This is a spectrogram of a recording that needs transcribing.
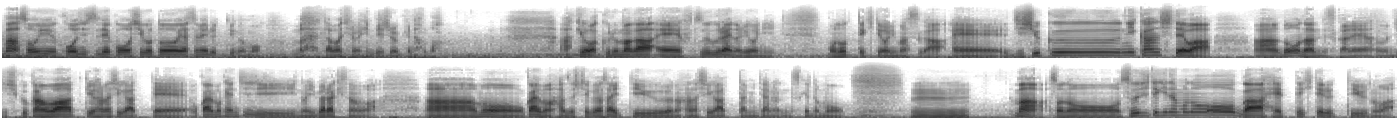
まあそういう口実でこう仕事を休めるっていうのもまあたまにはいいんでしょうけども。あ今日は車が、えー、普通ぐらいの量に戻ってきておりますが、えー、自粛に関してはあどうなんですかね。あの自粛緩和っていう話があって岡山県知事の茨城さんはあもう岡山は外してくださいっていうような話があったみたいなんですけどもうんまあその数字的なものが減ってきてるっていうのは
